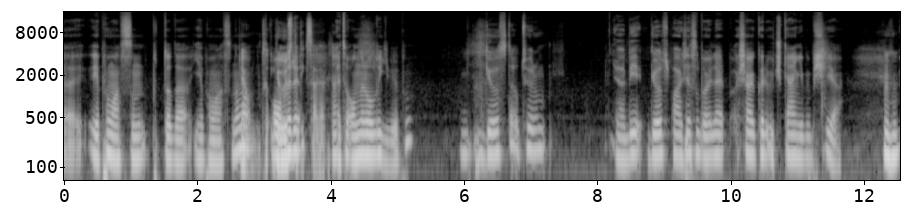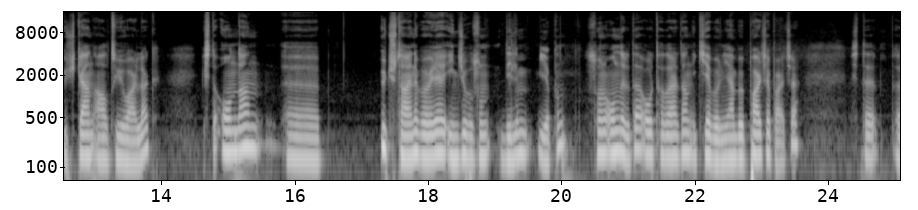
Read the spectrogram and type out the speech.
e, yapamazsın. Putta da yapamazsın ama Ya, onları dedik zaten. eti onlar olduğu gibi yapın. Göğüste atıyorum ya bir göğüs parçası böyle aşağı yukarı üçgen gibi bir şey ya. Hı hı. Üçgen altı yuvarlak. İşte ondan e, üç tane böyle ince uzun dilim yapın. Sonra onları da ortalardan ikiye bölün. Yani böyle parça parça. İşte e,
